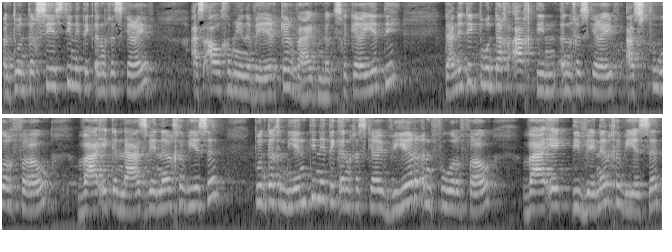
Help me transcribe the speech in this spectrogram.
In 2016 het ek ingeskryf as algemene werker waar ek niks gekry het nie. Dan het ek 2018 ingeskryf as voervrou waar ek 'n naswenner gewees het. 2019 het ek ingeskryf weer in voervrou waar ek die wenner gewees het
